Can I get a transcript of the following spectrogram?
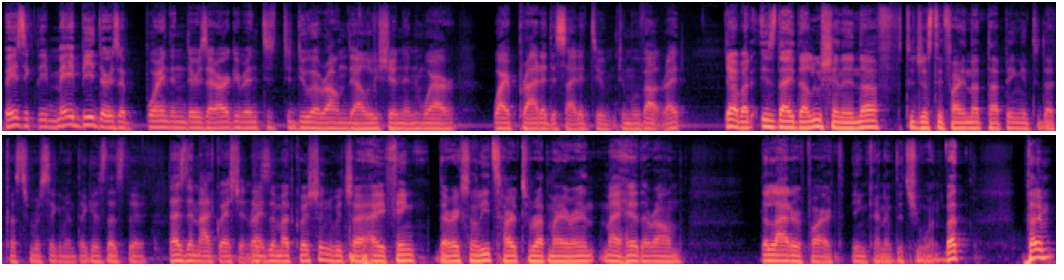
basically, maybe there's a point and there's an argument to, to do around dilution and where why Prada decided to to move out, right? Yeah, but is that dilution enough to justify not tapping into that customer segment? I guess that's the That's the mad question, right? That's the mad question, which I, I think directionally it's hard to wrap my my head around the latter part being kind of the true one. But time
